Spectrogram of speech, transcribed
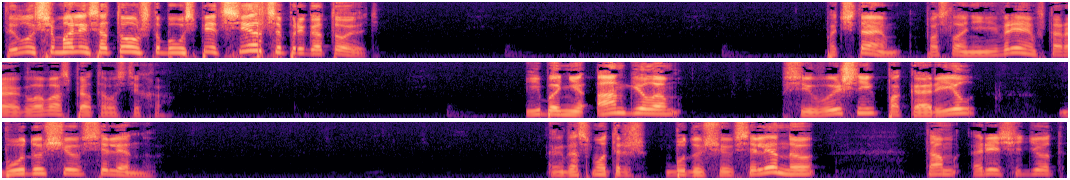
Ты лучше молись о том, чтобы успеть сердце приготовить. Почитаем послание евреям, вторая глава, с пятого стиха ибо не ангелом Всевышний покорил будущую Вселенную. Когда смотришь будущую Вселенную, там речь идет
